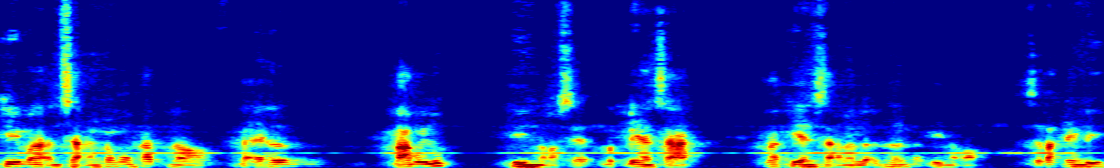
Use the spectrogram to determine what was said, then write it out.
khi mà ánh sáng trong phòng khách nó bé hơn 30 lúc, thì nó sẽ bật đèn sáng. Và khi ánh sáng nó lớn hơn thì nó sẽ tắt đèn đi.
